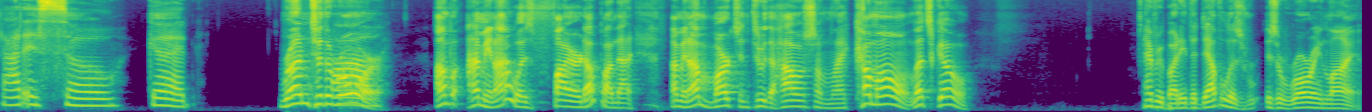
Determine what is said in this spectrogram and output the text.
That is so good. Run to the wow. roar. I'm, I mean, I was fired up on that. I mean, I'm marching through the house. I'm like, come on, let's go. Everybody, the devil is, is a roaring lion.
